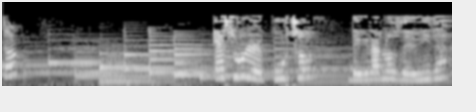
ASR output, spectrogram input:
esto? Es un recurso de granosdevida.cl.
